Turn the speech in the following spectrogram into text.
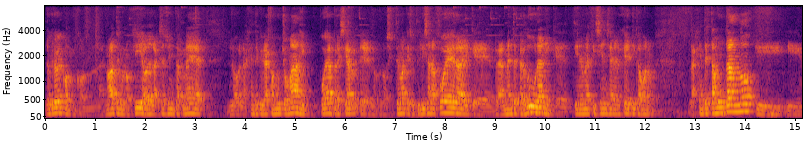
yo creo que con, con la nueva tecnología, el acceso a Internet, la gente que viaja mucho más y puede apreciar eh, los, sistemas que se utilizan afuera y que realmente perduran y que tienen una eficiencia energética, bueno, la gente está mutando y,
